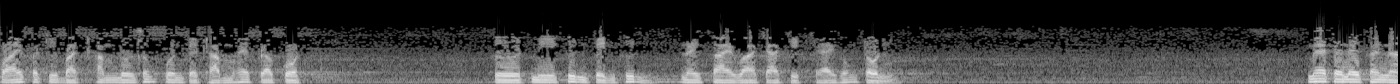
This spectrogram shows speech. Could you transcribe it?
ฝ่ายปฏิบัติธรรมโดยสมควรแก่ธรรมให้ปรากฏ เกิดมีขึ้นเป็นขึ้นในกายวาจาจิตใจของตน แม้แต่ในขณะ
